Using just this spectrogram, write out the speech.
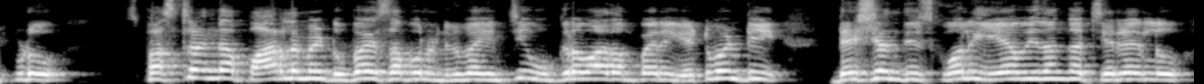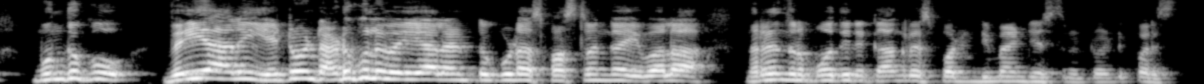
ఇప్పుడు స్పష్టంగా పార్లమెంట్ ఉభయ సభలు నిర్వహించి ఉగ్రవాదం పైన ఎటువంటి డెసిషన్ తీసుకోవాలి ఏ విధంగా చర్యలు ముందుకు వేయాలి ఎటువంటి అడుగులు వేయాలంటూ కూడా స్పష్టంగా ఇవాళ నరేంద్ర మోదీని కాంగ్రెస్ పార్టీ డిమాండ్ చేస్తున్నటువంటి పరిస్థితి.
